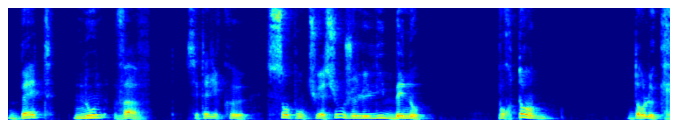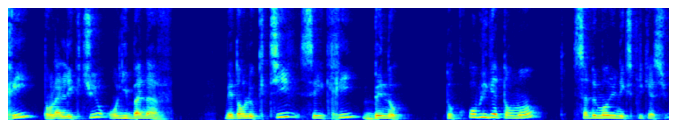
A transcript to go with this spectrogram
Bet Nun Vav. C'est-à-dire que sans ponctuation, je le lis Beno. Pourtant, dans le cri, dans la lecture, on lit Banav. Mais dans le Ktiv, c'est écrit Beno. Donc obligatoirement, ça demande une explication.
